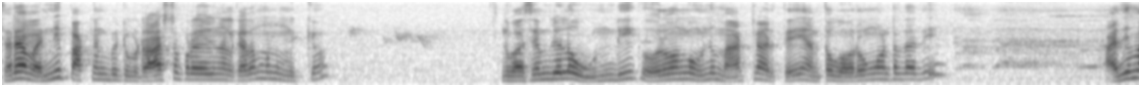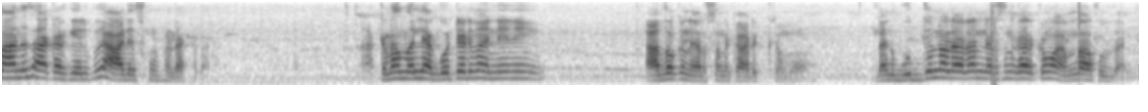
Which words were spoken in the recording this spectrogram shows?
సరే అవన్నీ పక్కన పెట్టు. ఇప్పుడు రాష్ట్ర ప్రయోజనాలు కదా మనం ముఖ్యం. నువ్వు అసెంబ్లీలో ఉండి గౌరవంగా ఉండి మాట్లాడితే ఎంత గౌరవంగా ఉంటుంది అది? అది మానేసి అక్కడికి వెళ్ళిపోయి ఆడేసుకుంటున్నాడు అక్కడ. అక్కడ మళ్ళీ ఎగ్గొట్టేయడమే అన్నీ అదొక నిరసన కార్యక్రమం. దాని బుద్ధి ఉన్నాడు అలా నిరసన కార్యక్రమం అండ అసలు దాన్ని?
